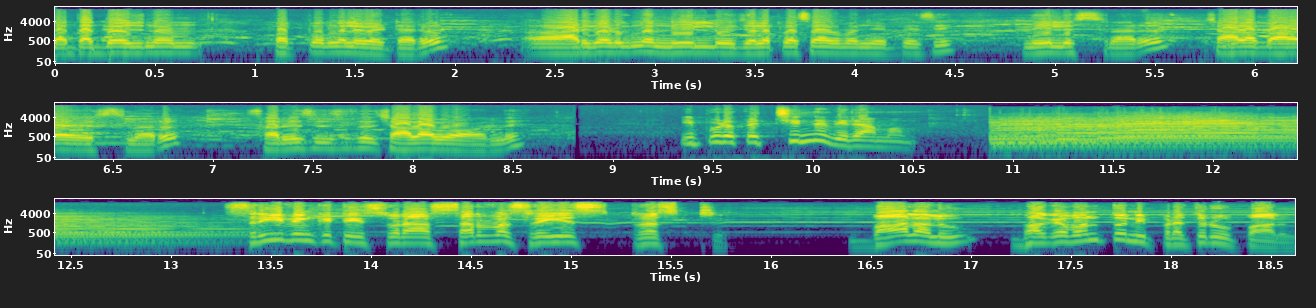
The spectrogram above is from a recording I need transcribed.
దద్దోజనం పప్పు పొంగలి పెట్టారు. అడుగడుగున నీళ్ళు జలప్రసాదం అని చెప్పేసి నీళ్ళు ఇస్తున్నారు చాలా బాగా ఇస్తున్నారు. సర్వీసెస్ అయితే చాలా బాగుంది. ఇప్పుడు ఒక చిన్న విరామం. శ్రీ వెంకటేశ్వర సర్వశ్రేయస్ ట్రస్ట్. బాలలు భగవంతుని ప్రతిరూపాలు.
